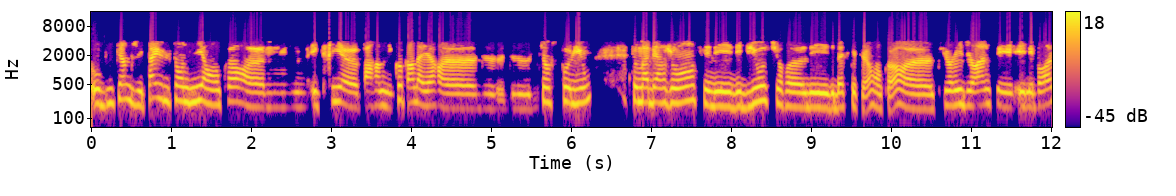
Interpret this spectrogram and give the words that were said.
au bouquin que j'ai pas eu le temps de lire encore, écrit par un de mes copains d'ailleurs de, de Sciences Po Lyon, Thomas Bergeron. C'est des, des bios sur des, des basketteurs encore, Curry, Durant et, et LeBron.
